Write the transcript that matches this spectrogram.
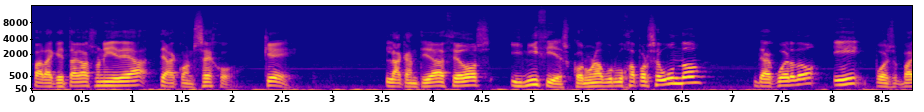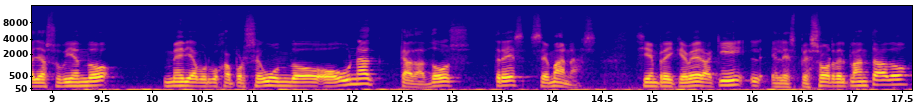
para que te hagas una idea, te aconsejo que la cantidad de CO2 inicies con una burbuja por segundo, ¿de acuerdo? Y pues vayas subiendo media burbuja por segundo o una cada dos, tres semanas. Siempre hay que ver aquí el espesor del plantado.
